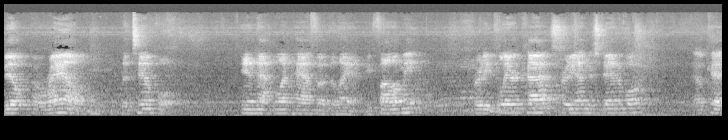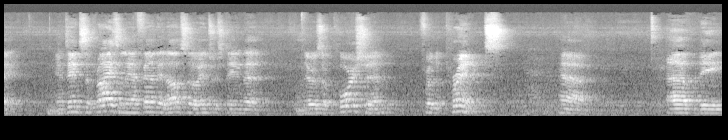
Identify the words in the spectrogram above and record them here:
built around the temple in that one half of the land. You follow me? Pretty clear cut, pretty understandable? Okay. And then surprisingly, I found it also interesting that there was a portion for the prince uh, of the,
